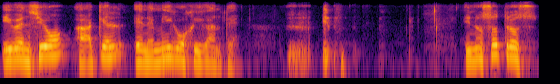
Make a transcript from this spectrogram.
y venció a aquel enemigo gigante. Y nosotros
